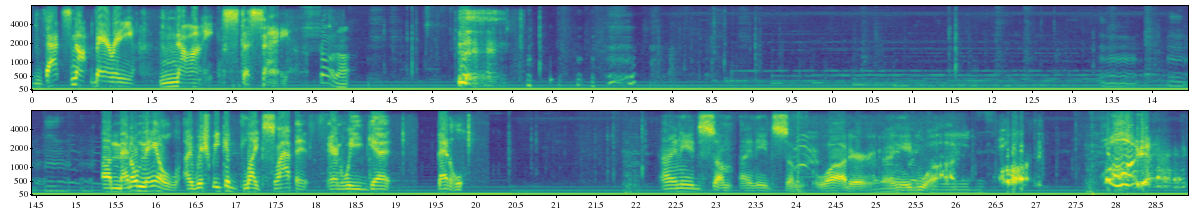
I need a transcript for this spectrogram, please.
that's not very nice to say. Shut up. A metal nail. I wish we could like slap it and we get metal. I need some. I need some water. How do I need break the water. Water.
